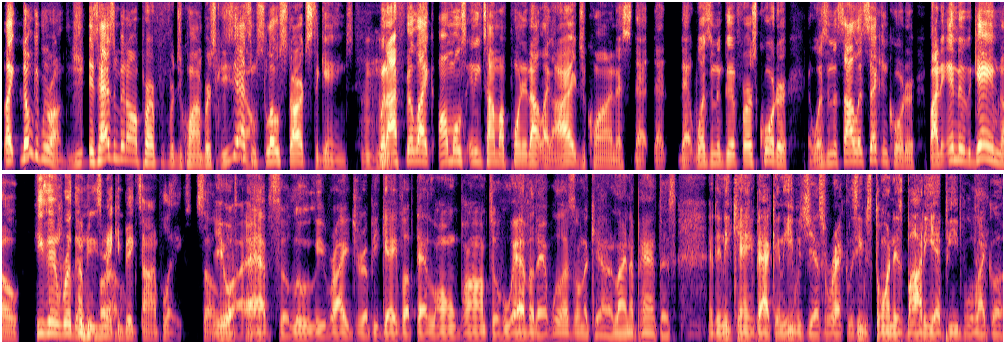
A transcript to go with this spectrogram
like, don't get me wrong, it hasn't been all perfect for Jaquan Brisker. He's had No. some slow starts to games, Mm-hmm. but I feel like almost anytime I've pointed out, like, all right, Jaquan, that's that that that wasn't a good first quarter. It wasn't a solid second quarter. By the end of the game, though, he's in rhythm and he's making big time plays. So You are absolutely right, Drip. He gave up that long bomb to whoever that was on the Carolina Panthers, and then he came back and he was just reckless. He was throwing his body at people like a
